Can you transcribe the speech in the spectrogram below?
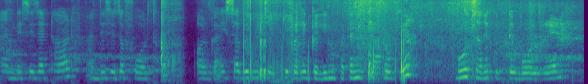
and this is a third and this is a fourth और गाइस अभी मैं चलती पहले गली में पता नहीं क्या हो गया। बहुत सारे कुत्ते बोल रहे हैं।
